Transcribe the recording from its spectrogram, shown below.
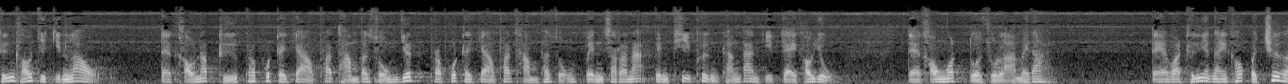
ถึงเขาจะกินเหล้าแต่เขานับถือพระพุทธเจ้าพระธรรมพระสงฆ์ยึดพระพุทธเจ้าพระธรรมพระสงฆ์เป็นสารณะเป็นที่พึ่งทางด้านจิตใจเขาอยู่ แต่เขางดตัวสุราไม่ได้ แต่ว่าถึงยังไงเขาก็เชื่อ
